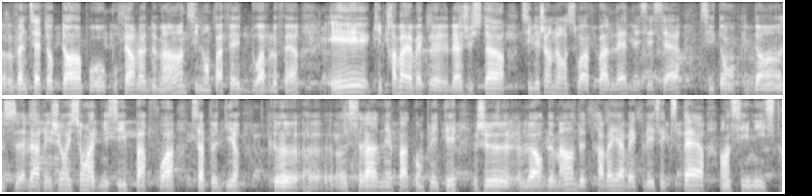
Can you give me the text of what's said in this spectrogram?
27 octobre pour, faire leur demande. S'ils ne l'ont pas fait, ils doivent le faire. Et qu'ils travaillent avec l'ajusteur. Si les gens ne reçoivent pas l'aide nécessaire, si dans, dans la région ils sont admissibles, parfois ça peut dire que euh, cela n'est pas complété, je leur demande de travailler avec les experts en sinistre.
